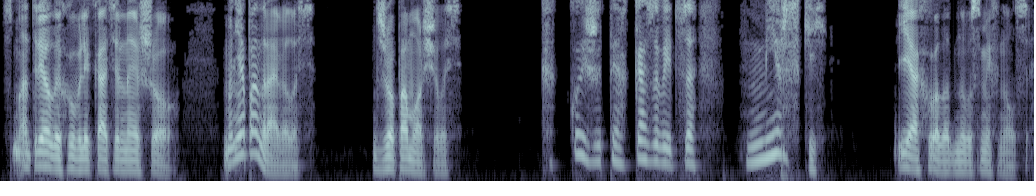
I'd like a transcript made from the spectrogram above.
Смотрел их увлекательное шоу. Мне понравилось. Джо поморщилась. «Какой же ты, оказывается, мерзкий!» Я холодно усмехнулся.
